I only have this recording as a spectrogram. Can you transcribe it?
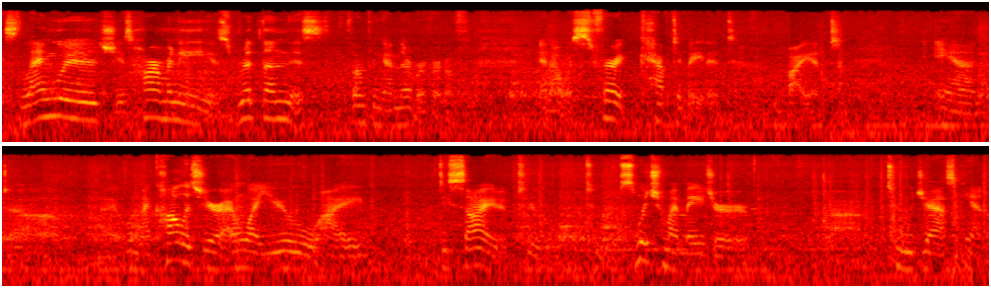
is language, is harmony, is rhythm, is something I never heard of. And I was very captivated by it. And uh, when my college year at NYU, I decided to, to switch my major uh, to jazz piano.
